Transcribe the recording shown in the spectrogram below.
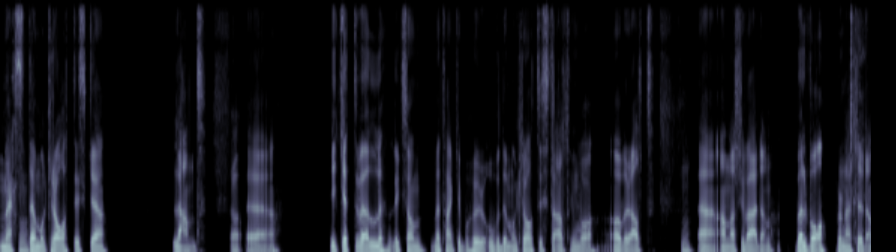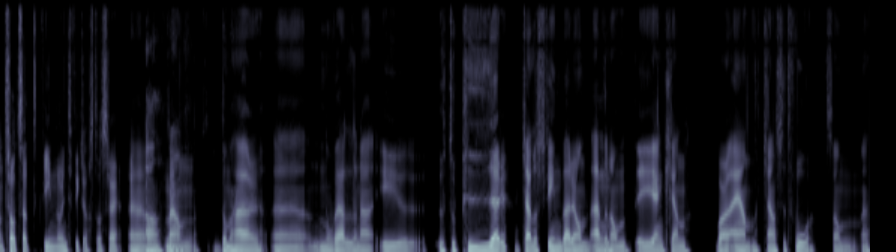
mest Mm. demokratiska land. Ja. Eh, vilket väl, liksom, med tanke på hur odemokratiskt allting var överallt Mm. eh, annars i världen, väl var på den här tiden, trots att kvinnor inte fick rösta och sådär. Eh, Ja, men de här eh, novellerna är ju utopier, kallar Strindberg dem, även Mm. om det är egentligen bara en, kanske två, som eh,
